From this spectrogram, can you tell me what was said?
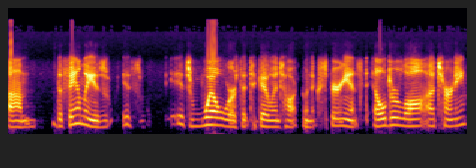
um, the family is is it's well worth it to go and talk to an experienced elder law attorney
